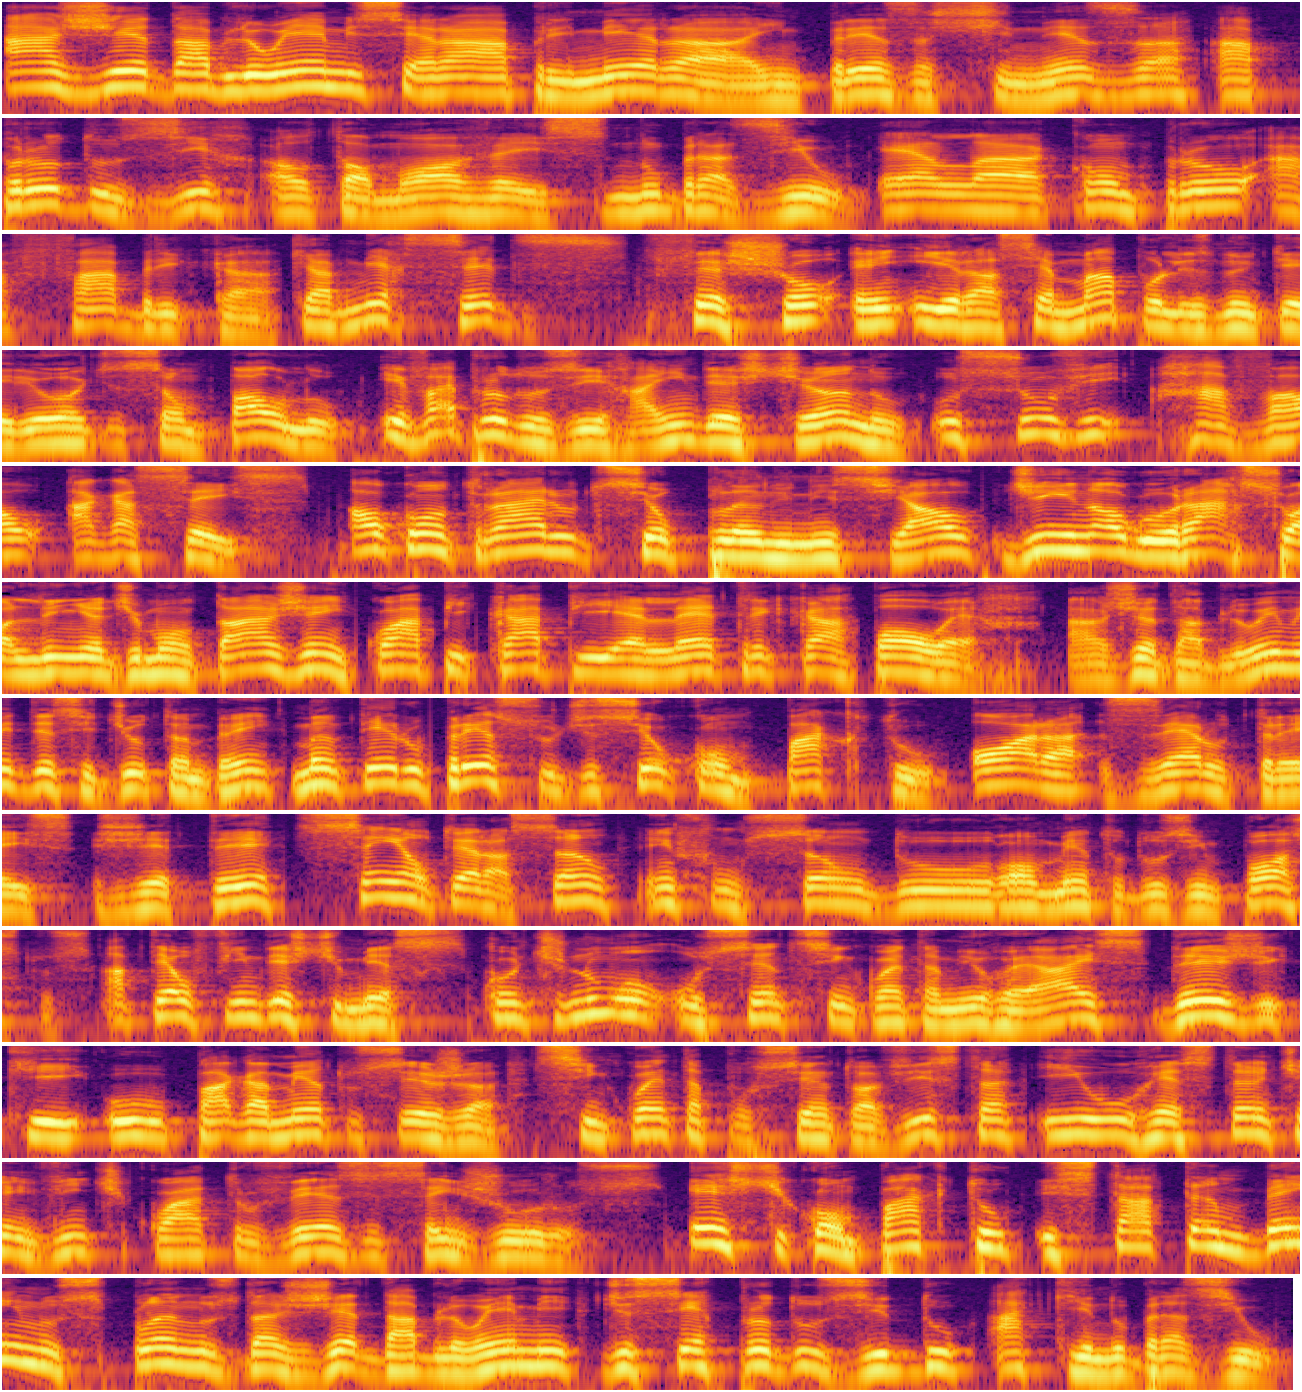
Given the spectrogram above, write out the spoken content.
A GWM será a primeira empresa chinesa a produzir automóveis no Brasil. Ela comprou a fábrica que a Mercedes fechou em Iracemápolis, no interior de São Paulo, e vai produzir ainda este ano o SUV Raval H6. Ao contrário do seu plano inicial de inaugurar sua linha de montagem com a picape elétrica Power, a GWM decidiu também manter o preço de seu compacto Hora 03 GT sem alteração em função do aumento dos impostos até o fim deste mês. Continuam os 150 mil reais desde que o pagamento seja 50% à vista e o restante em 24 vezes sem juros. Este compacto está também nos planos da GWM de ser produzido aqui no Brasil.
